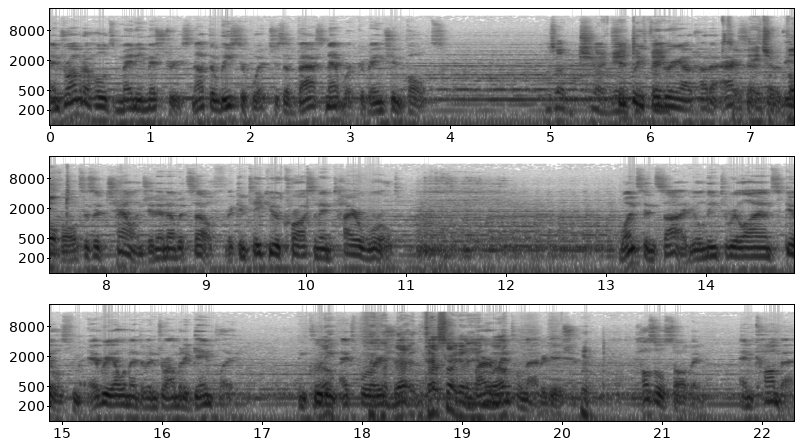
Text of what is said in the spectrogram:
Andromeda holds many mysteries, not the least of which is a vast network of ancient vaults. Is that gigantic Simply thing? figuring out how to an access one of these vault. vaults is a challenge in and of itself that can take you across an entire world. Once inside, you'll need to rely on skills from every element of Andromeda gameplay, including Well, exploration, that- that's not gonna well. environmental navigation, puzzle solving, and combat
